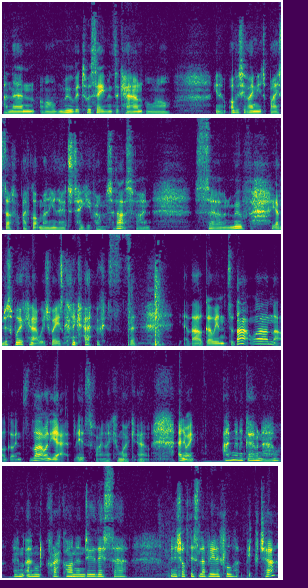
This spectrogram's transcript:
and then I'll move it to a savings account or I'll, you know, obviously if I need to buy stuff, I've got money there to take it from, so that's fine. So I'm going to move, yeah, I'm just working out which way it's going to go because, uh, yeah, that'll go into that one, that'll go into that one, yeah, it's fine, I can work it out. Anyway, I'm going to go now and, and crack on and do this, uh, finish off this lovely little picture.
